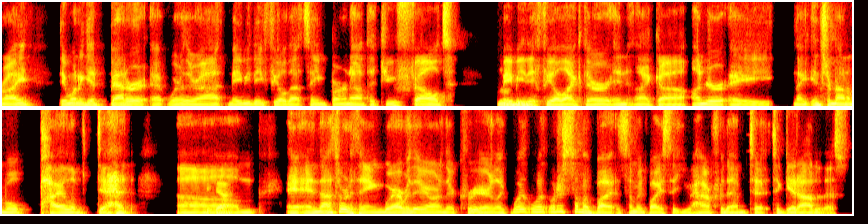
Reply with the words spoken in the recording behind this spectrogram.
right? They want to get better at where they're at. Maybe they feel that same burnout that you felt. Maybe mm-hmm. they feel like they're in like uh, under a like insurmountable pile of debt. Um, yeah. and, and, that sort of thing, wherever they are in their career, like what, what, what is some advice, some advice that you have for them to, to get out of this?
